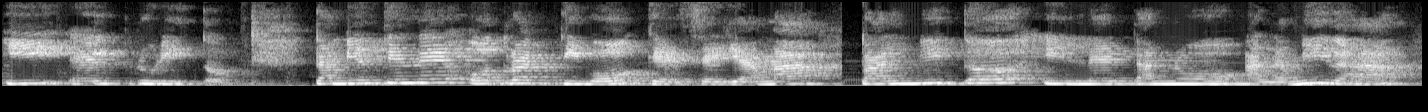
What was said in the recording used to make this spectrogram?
y el prurito. También tiene otro activo que se llama palmito y letano alamida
